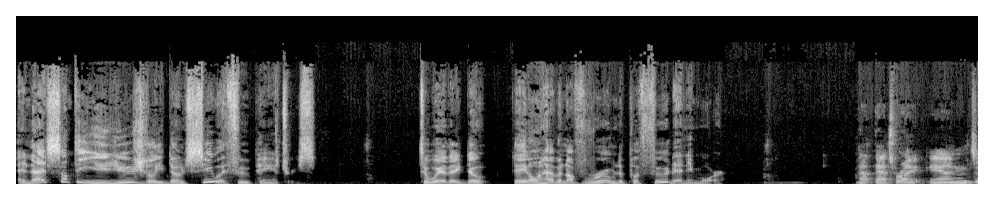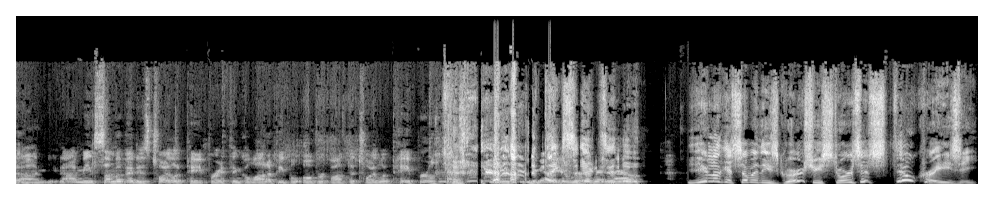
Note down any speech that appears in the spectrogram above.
And that's something you usually don't see with food pantries to where they don't they don't have enough room to put food anymore. That, that's right. And uh, I mean, some of it is toilet paper. I think a lot of people overbought the toilet paper. I think so too. You look at some of these grocery stores, it's still crazy.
